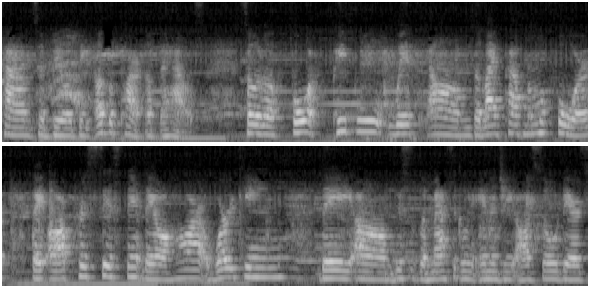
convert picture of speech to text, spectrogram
time to build the other part of the house. So the four people with um, the life path number four, they are persistent, they are hardworking, they um, this is the masculine energy also. They're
